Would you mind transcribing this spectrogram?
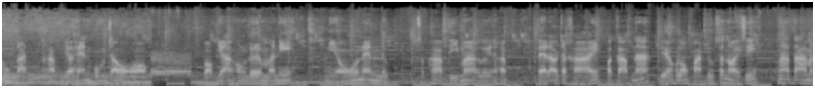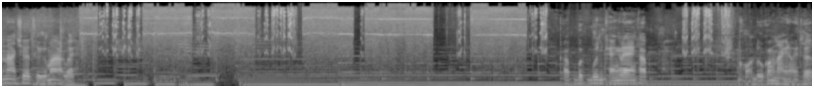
ถูกตัดนะครับ เดี๋ยวแฮนด์ผมจะเอาออกปอกยางของเดิมอันนี้เหนียวแน่นหนึบสภาพดีมากเลยนะครับ แต่เราจะขายประกับนะ เดี๋ยวลองปัดดูสักหน่อยสิหน้าตามันน่าเชื่อถือมากเลย ครับบึกบึนแข็งแรงครับ ขอดูข้างในหน่อยเถอะ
